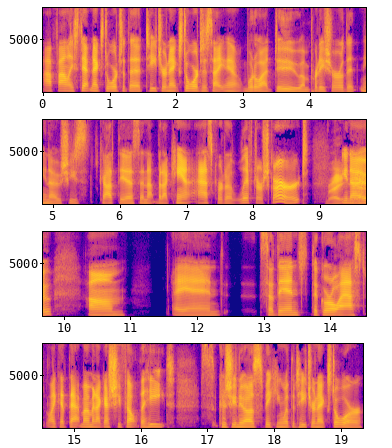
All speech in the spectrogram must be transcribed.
I finally stepped next door to the teacher next door to say, you know, what do I do? I'm pretty sure that you know she's got this, and I, but I can't ask her to lift her skirt, Right. you yeah. know. Um, and so then the girl asked, like at that moment, I guess she felt the heat because she knew I was speaking with the teacher next door,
